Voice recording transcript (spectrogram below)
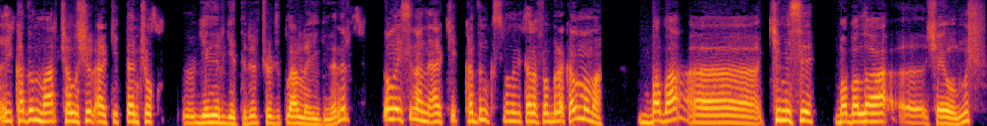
E, kadın var çalışır erkekten çok e, gelir getirir çocuklarla ilgilenir. Dolayısıyla hani erkek kadın kısmını bir tarafa bırakalım ama baba e, kimisi babalığa e, şey olmuş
